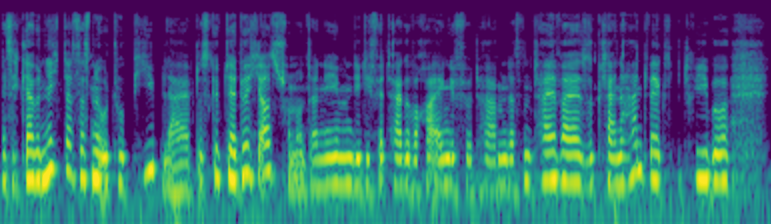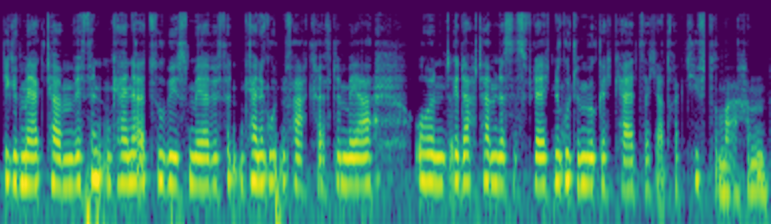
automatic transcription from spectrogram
Also ich glaube nicht, dass das eine Utopie bleibt. Es gibt ja durchaus schon Unternehmen, die die Vier-Tage-Woche eingeführt haben. Das sind teilweise kleine Handwerksbetriebe, die gemerkt haben, wir finden keine Azubis mehr, wir finden keine guten Fachkräfte mehr und gedacht haben, das ist vielleicht eine gute Möglichkeit, sich attraktiv zu machen.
